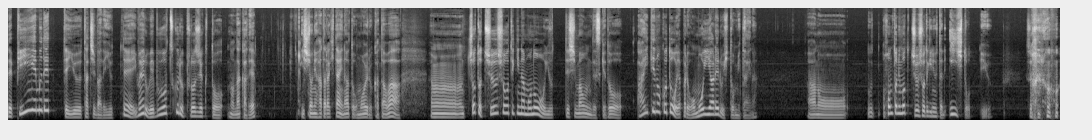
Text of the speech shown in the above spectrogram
で PM でっていう立場で言っていわゆる Web を作るプロジェクトの中で一緒に働きたいなと思える方はうんちょっと抽象的なものを言ってしまうんですけど相手のことをやっぱり思いやれる人みたいなあの本当にもっと抽象的に言ったらいい人っていうその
